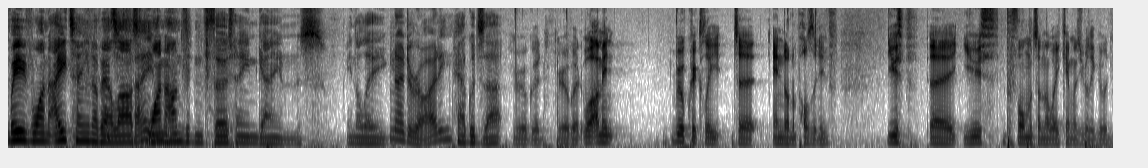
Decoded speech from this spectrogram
We've won 18 of our That's last fame, mate. 113 games in the league. Notoriety. How good's that? Real good, real good. Well, I mean, real quickly to end on a positive, youth uh, youth performance on the weekend was really good.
